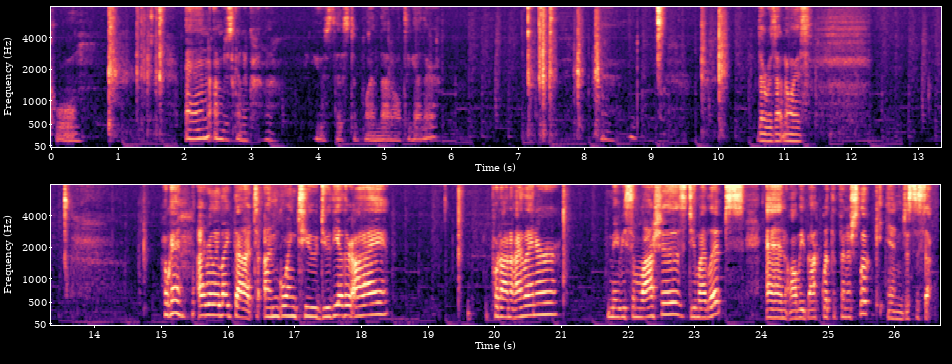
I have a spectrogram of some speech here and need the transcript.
cool. And I'm just going to kind of use this to blend that all together. There was that noise. Okay, I really like that. I'm going to do the other eye, put on eyeliner, maybe some lashes, do my lips, and I'll be back with the finished look in just a sec.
